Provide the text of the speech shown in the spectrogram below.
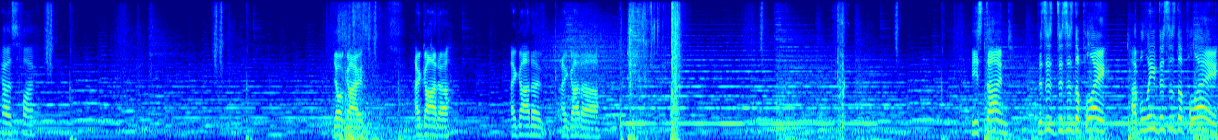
Yeah, it's fine. Yo, guys. I gotta... I gotta... I gotta... He's stunned. This is this is the play. I believe this is the play.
